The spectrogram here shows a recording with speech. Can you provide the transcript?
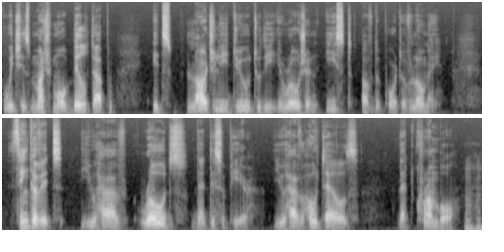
which is much more built up, it's largely due to the erosion east of the port of Lomé. Think of it you have roads that disappear, you have hotels that crumble, Mhm.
